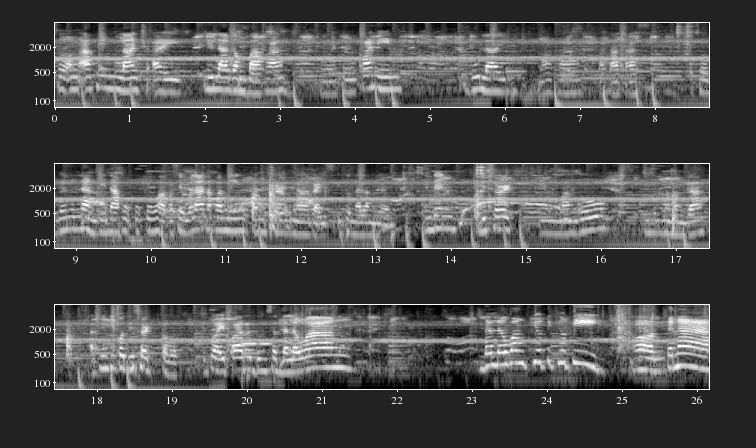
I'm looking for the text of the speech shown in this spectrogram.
So, ang aking lunch ay nilagang baka. So, ito yung kanin, gulay, baka, patatas. So, ganun lang. Hindi na ako kukuha kasi wala na kaming pang-serve na rice. Ito na lang yun. And then, dessert, yung mango, ilog na mangga. At hindi ko dessert to. Ito ay para dun sa dalawang dalawang cutie-cutie. Oh, ito na.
